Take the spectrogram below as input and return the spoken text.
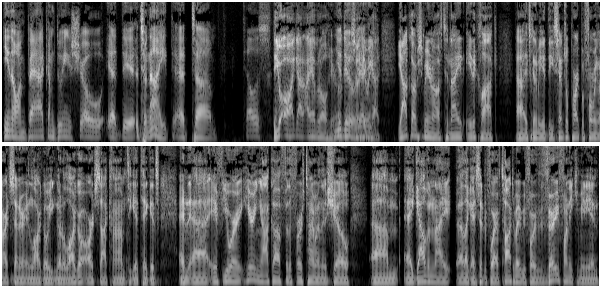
you know, I'm back. I'm doing a show at the tonight at. Um, tell us. You, oh, I got, I have it all here. You Okay, do, So yeah, here we got Yakov Smirnoff tonight, eight o'clock. Uh, it's going to be at the Central Park Performing Arts Center in Largo. You can go to largoarts.com to get tickets. And uh, if you are hearing Yakov for the first time on this show, um, uh, Galvin and I, uh, like I said before, I've talked about it before. Very funny comedian.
